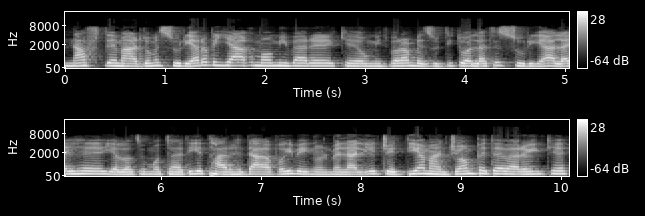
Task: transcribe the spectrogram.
نفت مردم سوریه رو به یغما می‌بره که امیدوارم به زودی دولت سوریه علیه ایالات متحده یه طرح دعوایی بین المللی جدی هم انجام بده برای اینکه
